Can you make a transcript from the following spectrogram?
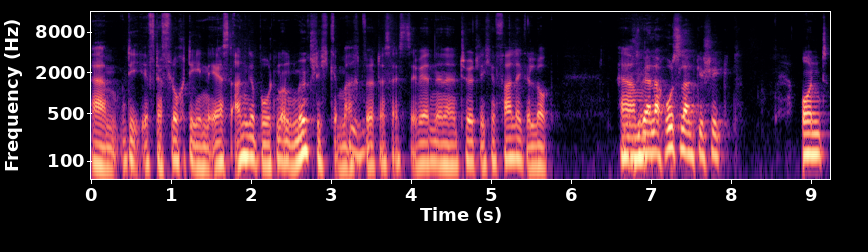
ähm, die, auf der Flucht, die ihnen erst angeboten und möglich gemacht mhm. wird. Das heißt, sie werden in eine tödliche Falle gelockt. Ähm, sie werden nach Russland geschickt. Und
